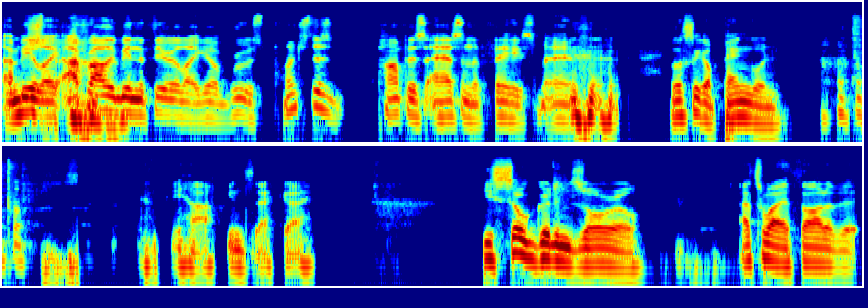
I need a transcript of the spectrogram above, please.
I'd be like, I'd probably be in the theater like, yo, Bruce, punch this pompous ass in the face, man. he looks like a penguin. Anthony Hopkins, that guy. He's so good in Zorro. That's why I thought of it.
